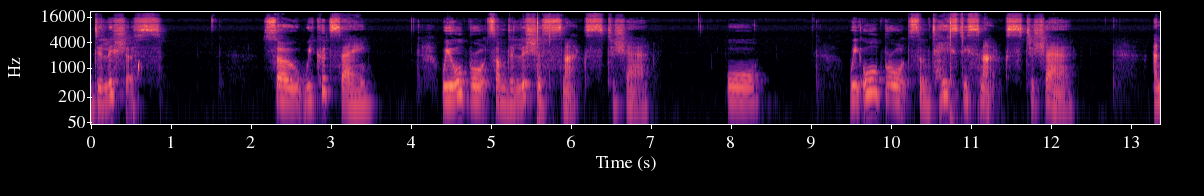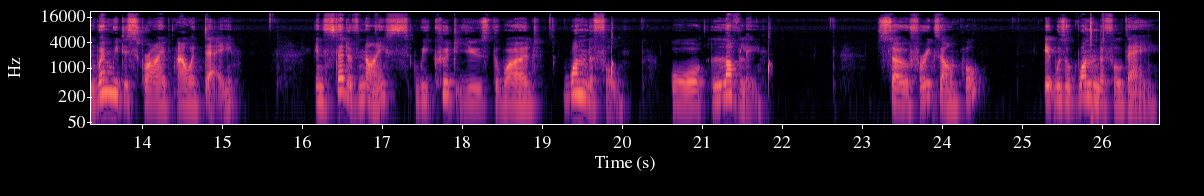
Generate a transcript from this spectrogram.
delicious. So we could say, we all brought some delicious snacks to share. Or, we all brought some tasty snacks to share. And when we describe our day, instead of nice, we could use the word wonderful or lovely. So, for example, it was a wonderful day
